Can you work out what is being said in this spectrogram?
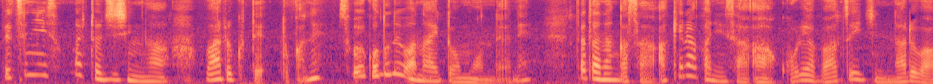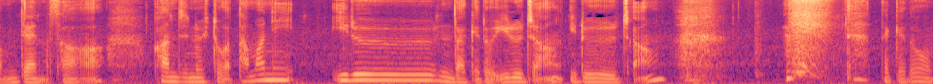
別にその人自身が悪くてとかねそういうことではないと思うんだよね。ただなんかさ明らかにさあこれはバツイチになるわみたいなさ感じの人がたまにいるんだけどいるじゃん？いるじゃん？だけど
